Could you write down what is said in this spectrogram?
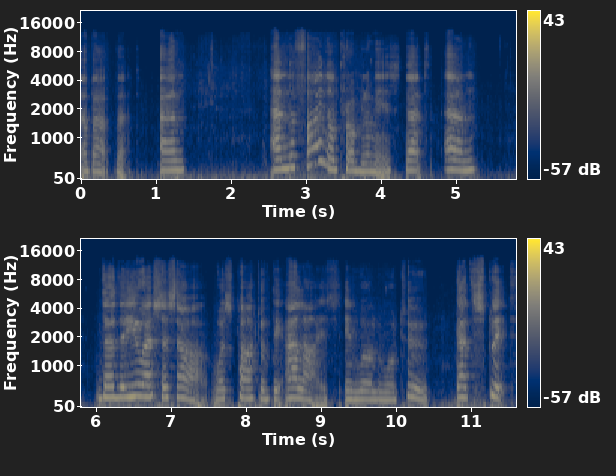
about that. Um, and the final problem is that um, though the USSR was part of the Allies in World War II, that split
